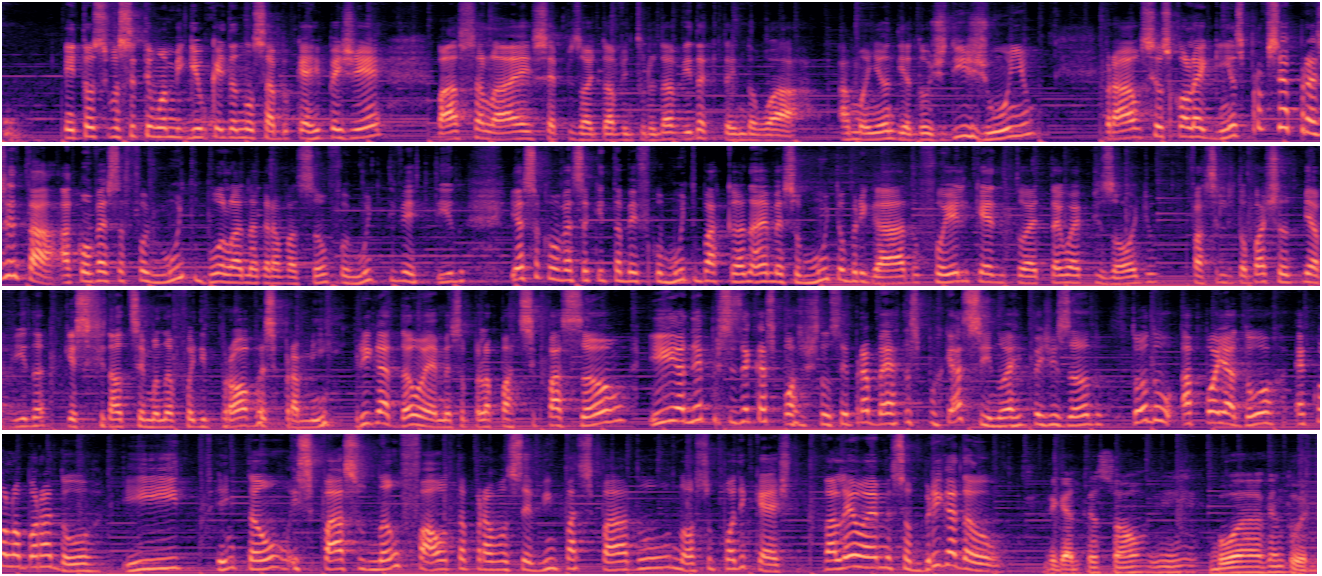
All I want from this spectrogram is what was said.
Então, se você tem um amiguinho que ainda não sabe o que é RPG, passa lá esse episódio da Aventura da Vida, que está indo ao ar amanhã, dia 2 de junho para os seus coleguinhas, para você apresentar. A conversa foi muito boa lá na gravação, foi muito divertido. E essa conversa aqui também ficou muito bacana. Emerson, muito obrigado. Foi ele que editou até o episódio, facilitou bastante minha vida, que esse final de semana foi de provas para mim. Obrigadão, Emerson, pela participação. E eu nem precisei que as portas estão sempre abertas, porque assim, no RPGizando, todo apoiador é colaborador. E então espaço não falta para você vir participar do nosso podcast. Valeu, Emerson. Brigadão. Obrigado, pessoal, e boa aventura.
